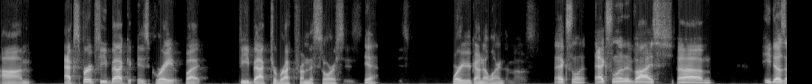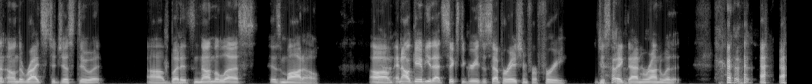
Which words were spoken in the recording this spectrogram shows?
Um, expert feedback is great, but feedback direct from the source is yeah where you're going to learn the most. Excellent, excellent advice. Um, he doesn't own the rights to just do it uh, but it's nonetheless his motto. Um, and I'll give you that six degrees of separation for free. Just take that and run with it.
